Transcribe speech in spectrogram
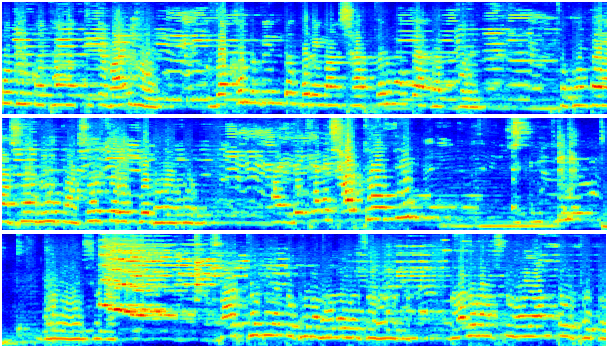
মধুর কথা আমার থেকে বাইর হয়। যখন বিন্দু পরিমাণ স্বার্থের মধ্যে আঘাত করে, তখন তার আসল রূপ, আসল ধরা পড়ে। আর যেখানে স্বার্থ আছে ভালোবাসা। স্বার্থ দিয়ে ভালোবাসা হয় না। ভালোবাসতে হয় অন্তর থেকে।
